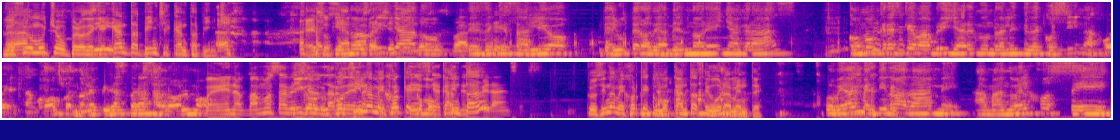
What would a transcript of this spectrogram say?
Lo estimo mucho, pero de que canta pinche, canta pinche. Eso sí. No ha brillado desde que salió del útero de Anel Noreña Gras. ¿Cómo crees que va a brillar en un reality de cocina, Joel? Tampoco, no le pidas peras al olmo. Bueno, vamos a ver Digo, si cocina mejor que como canta. Cocina mejor que como canta seguramente. Hubieran metido a Dame, a Manuel José.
